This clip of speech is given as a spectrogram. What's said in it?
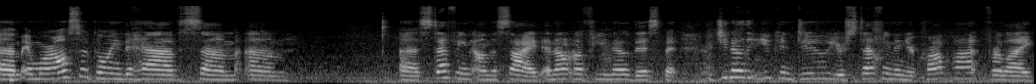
Um, and we're also going to have some um, uh, stuffing on the side. And I don't know if you know this, but did you know that you can do your stuffing in your crock pot for like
